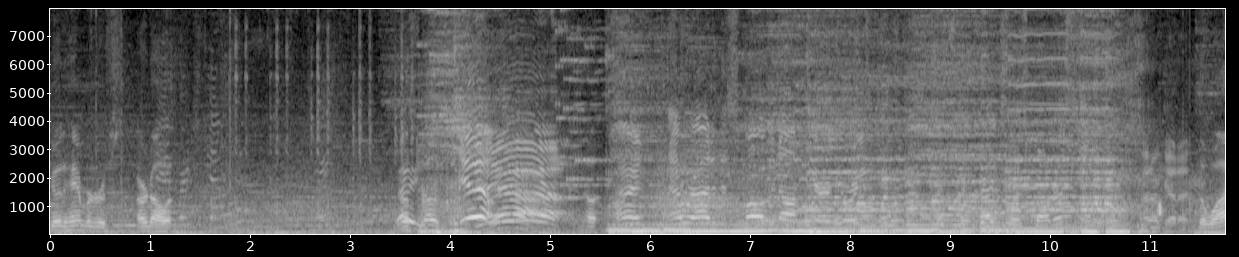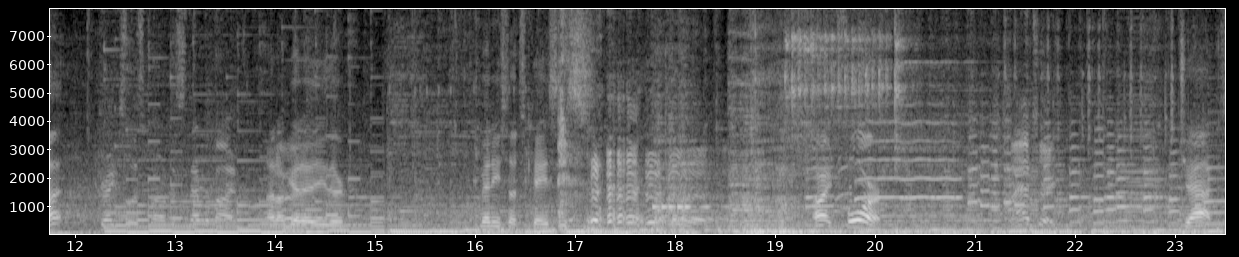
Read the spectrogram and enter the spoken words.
good hamburgers. Or no. Hey, no, Yeah. Yeah! All right, now we're out of the small denom territory. it's the Craigslist bonus. I don't get it. the what? Craigslist bonus. Never mind. I don't get it either. Many such cases. All right, four. Magic. Jacks.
